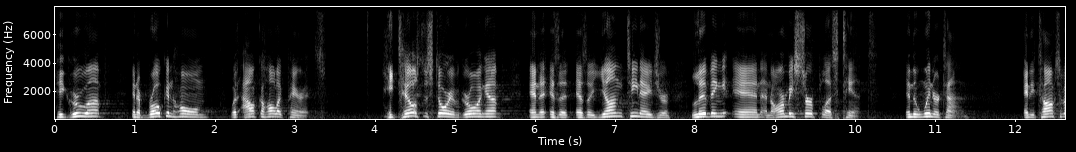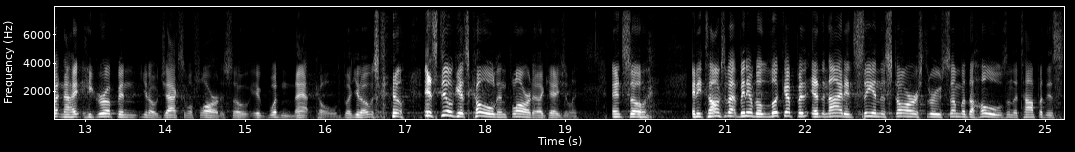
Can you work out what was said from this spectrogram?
He grew up in a broken home with alcoholic parents. He tells the story of growing up and as a, as a young teenager living in an army surplus tent in the wintertime. And he talks about now he grew up in you know Jacksonville, Florida, so it wasn't that cold, but you know it still it still gets cold in Florida occasionally. And so and he talks about being able to look up in the night and seeing the stars through some of the holes in the top of this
